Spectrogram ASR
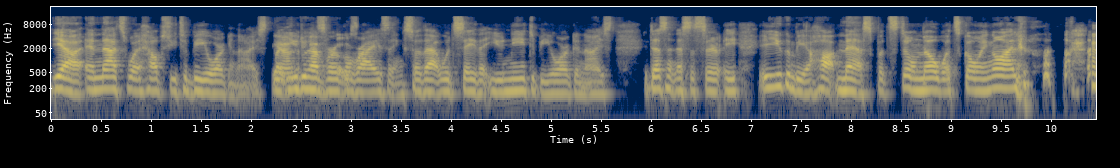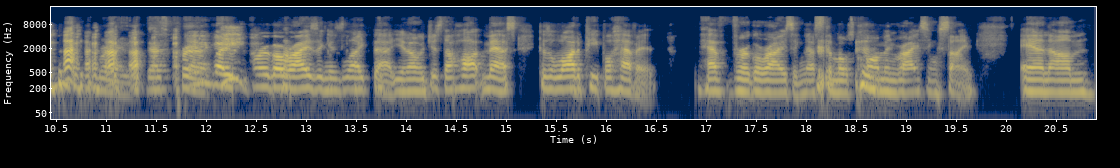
Yeah, and that's what helps you to be organized. But Yeah, you do have Virgo rising, so that would say that you need to be organized. It doesn't necessarily you can be a hot mess, but still know what's going on. Right, that's correct. Anybody Virgo rising is like that, you know, just a hot mess because a lot of people have it, have Virgo rising. That's the most common rising sign, and um,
